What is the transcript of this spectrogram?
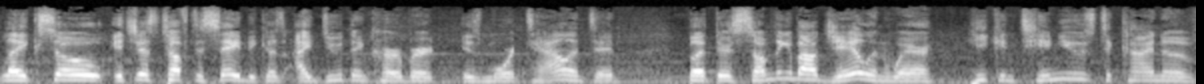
Like, so it's just tough to say because I do think Herbert is more talented, but there's something about Jalen where he continues to kind of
